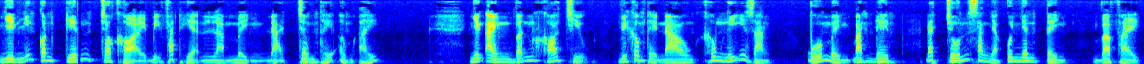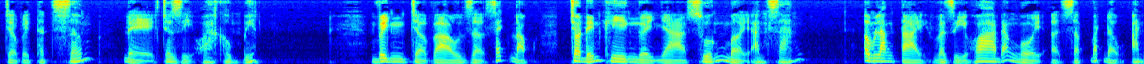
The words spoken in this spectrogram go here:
nhìn những con kiến cho khỏi bị phát hiện là mình đã trông thấy ông ấy. Nhưng anh vẫn khó chịu vì không thể nào không nghĩ rằng bố mình ban đêm đã trốn sang nhà cô nhân tình và phải trở về thật sớm để cho dì Hoa không biết. Vinh trở vào giờ sách đọc cho đến khi người nhà xuống mời ăn sáng. Ông Lăng Tài và dì Hoa đã ngồi ở sập bắt đầu ăn.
